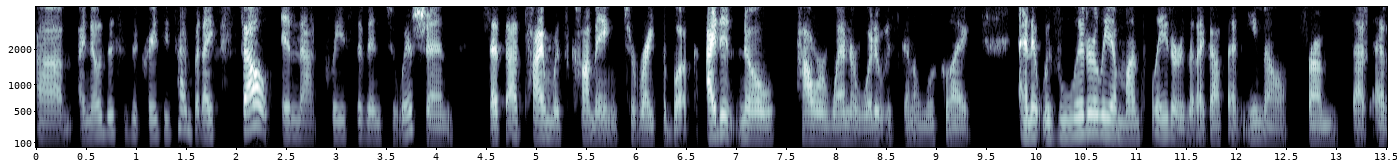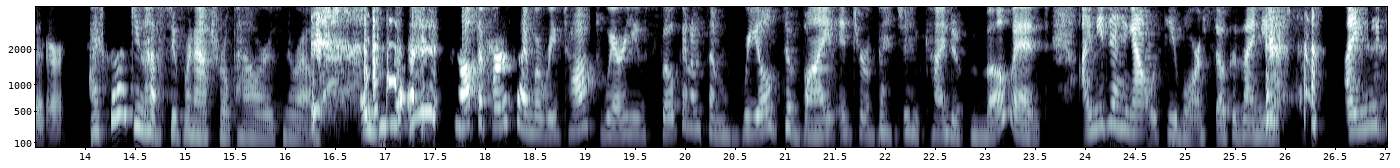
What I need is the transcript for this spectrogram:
um, I know this is a crazy time, but I felt in that place of intuition that that time was coming to write the book. I didn't know how or when or what it was going to look like. And it was literally a month later that I got that email from that editor. I feel like you have supernatural powers, Nero. not the first time where we've talked where you've spoken of some real divine intervention kind of moment. I need to hang out with you more so because I need I need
